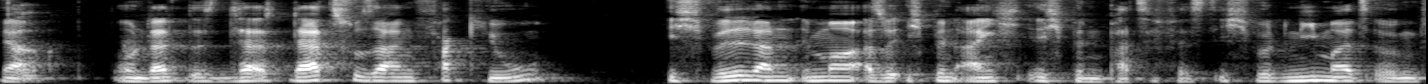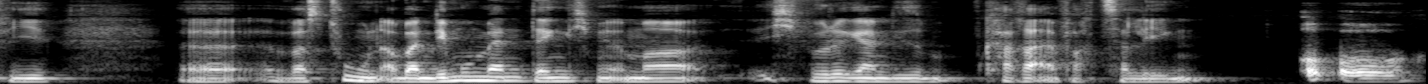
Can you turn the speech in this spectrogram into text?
Ja. Und da, da, dazu sagen, fuck you, ich will dann immer, also ich bin eigentlich, ich bin Pazifist. Ich würde niemals irgendwie äh, was tun, aber in dem Moment denke ich mir immer, ich würde gerne diese Karre einfach zerlegen. Oh oh.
